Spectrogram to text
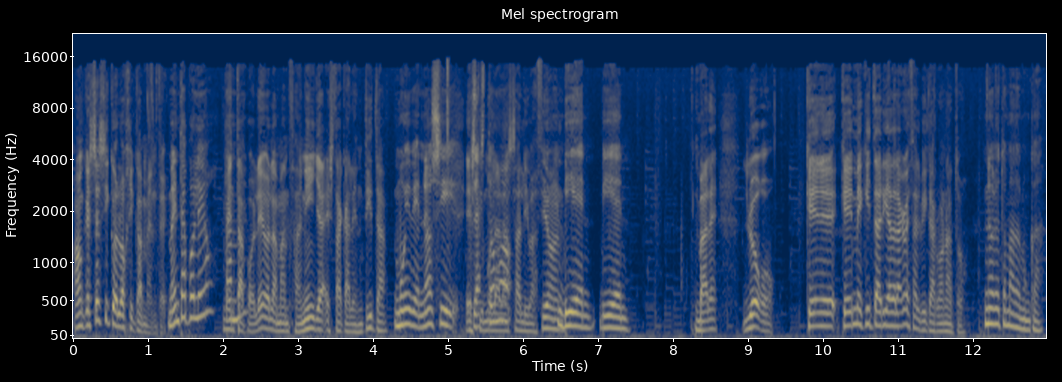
aunque sea psicológicamente. ¿Menta poleo? Menta poleo, la manzanilla, está calentita, Muy bien, no, sí. las estimula tomo la salivación, bien, bien. ¿vale? Luego, ¿qué, qué me quitaría de la cabeza el bicarbonato? No lo he tomado nunca.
